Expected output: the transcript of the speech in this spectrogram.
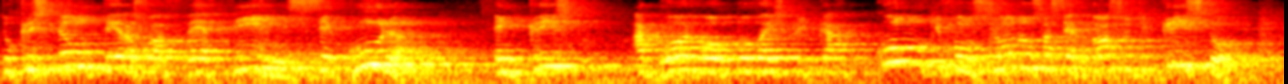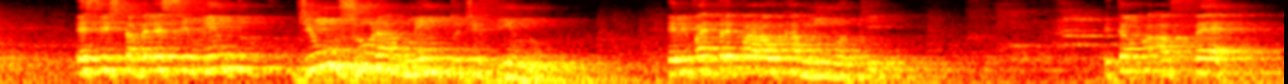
do cristão ter a sua fé firme, segura em Cristo, agora o autor vai explicar como que funciona o sacerdócio de Cristo, esse estabelecimento de um juramento divino. Ele vai preparar o caminho aqui. Então a fé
